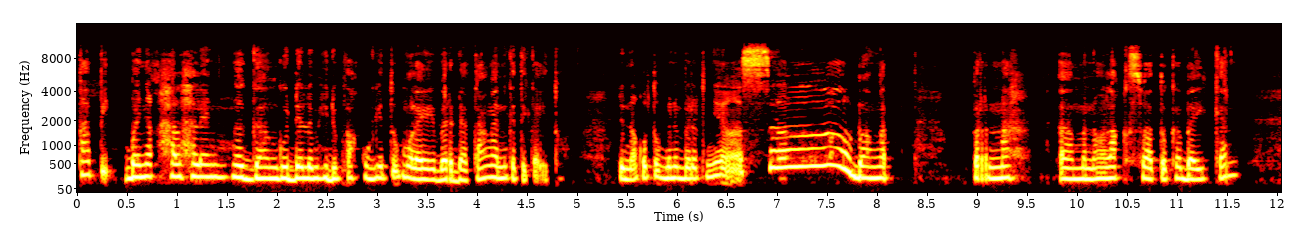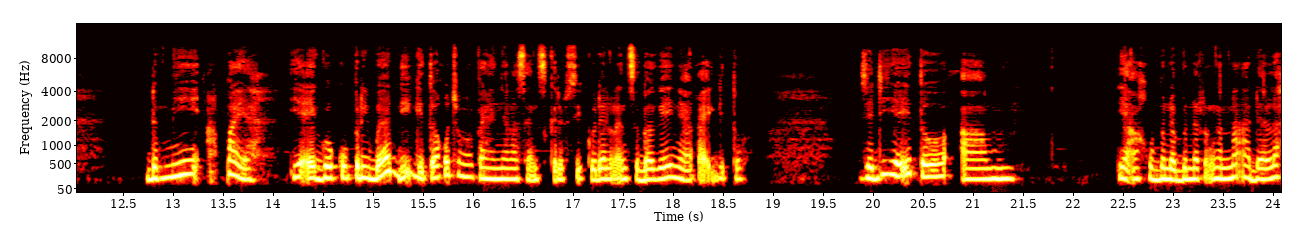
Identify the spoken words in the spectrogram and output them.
tapi banyak hal-hal yang ngeganggu dalam hidup aku gitu mulai berdatangan ketika itu. Dan aku tuh bener-bener nyesel banget pernah uh, menolak suatu kebaikan demi apa ya ya egoku pribadi gitu. Aku cuma pengen nyelesain skripsiku dan lain sebagainya kayak gitu. Jadi ya itu um, yang aku bener-bener ngena adalah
